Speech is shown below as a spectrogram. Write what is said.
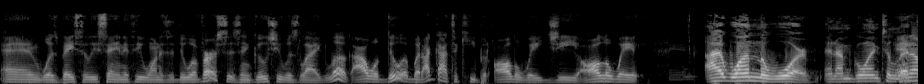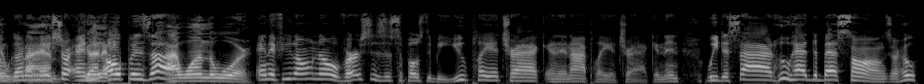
and was basically saying if he wanted to do a versus, and Gucci was like, "Look, I will do it, but I got to keep it all the way G, all the way." I won the war, and I'm going to let. You know. And I'm the, gonna I make sure. And he gonna- opens up. I won the war. And if you don't know, verses is supposed to be you play a track and then I play a track and then we decide who had the best songs or who,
